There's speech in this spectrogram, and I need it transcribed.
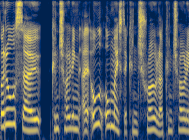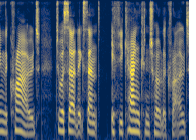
but also controlling, uh, all, almost a controller, controlling the crowd to a certain extent, if you can control a crowd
